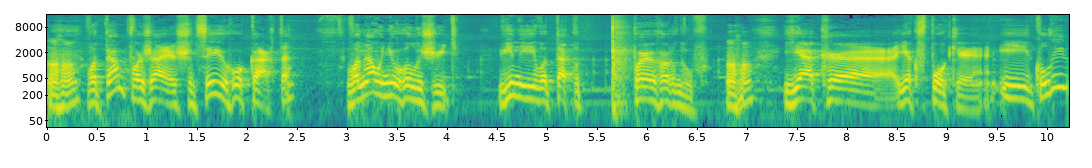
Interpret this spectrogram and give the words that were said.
Ага. От Трамп вважає, що це його карта, вона у нього лежить. Він її от так от перегорнув, Ага. як, е, як в покері. І коли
